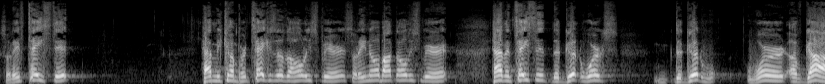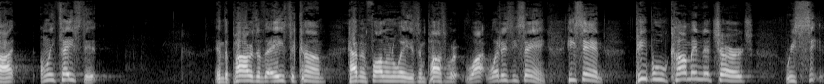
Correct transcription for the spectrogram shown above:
so they've tasted, having become partakers of the Holy Spirit, so they know about the Holy Spirit, having tasted the good works, the good word of God, only taste it, and the powers of the age to come, having fallen away, it's impossible. What, what is he saying? He's saying people who come into church, receive,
